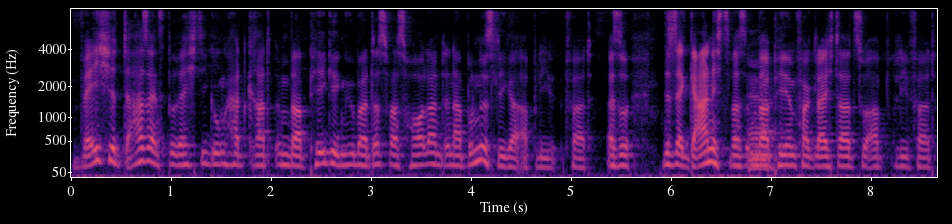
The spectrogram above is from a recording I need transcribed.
welche Daseinsberechtigung hat gerade Mbappé gegenüber das, was Holland in der Bundesliga abliefert? Also, das ist ja gar nichts, was ja. Mbappé im Vergleich dazu abliefert.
